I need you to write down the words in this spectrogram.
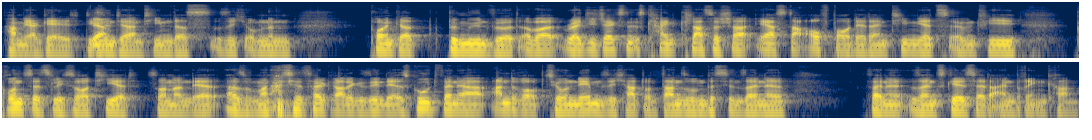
haben ja Geld. Die ja. sind ja ein Team, das sich um einen Point Guard bemühen wird. Aber Reggie Jackson ist kein klassischer erster Aufbau, der dein Team jetzt irgendwie grundsätzlich sortiert, sondern der, also man hat jetzt halt gerade gesehen, der ist gut, wenn er andere Optionen neben sich hat und dann so ein bisschen seine, seine, sein Skillset einbringen kann.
